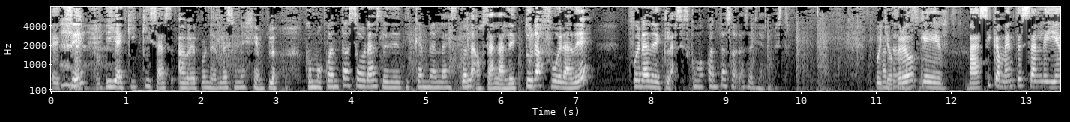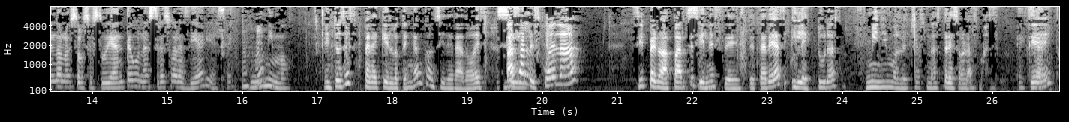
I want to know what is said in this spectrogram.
¿sí? Y aquí quizás, a ver, ponerles un ejemplo, como cuántas horas le dedican a la escuela, o sea, la lectura fuera de, fuera de clases, como cuántas horas sería nuestro. Pues yo creo que básicamente están leyendo nuestros estudiantes unas tres horas diarias, ¿eh? mínimo. Entonces, para que lo tengan considerado, es, vas a la escuela, sí, pero aparte tienes este, tareas y lecturas, mínimo le echas unas tres horas más. Exacto.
